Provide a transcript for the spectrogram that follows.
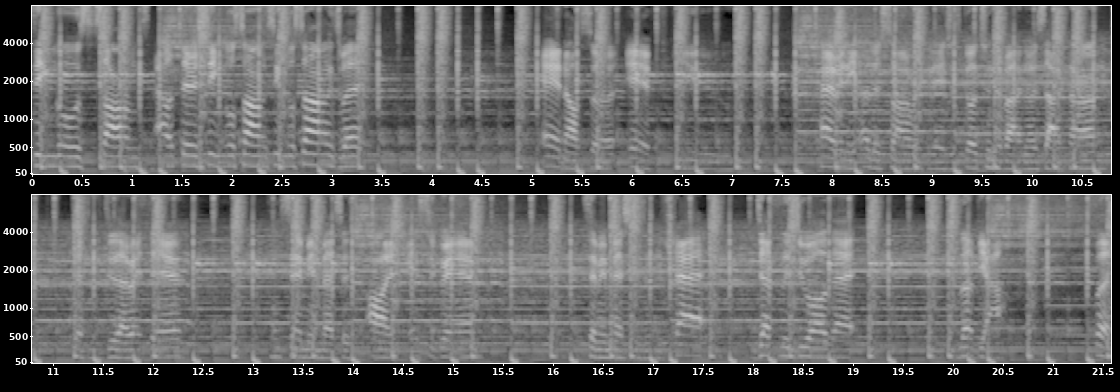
singles, songs out there, single songs, single songs, but. And also, if you have any other song recommendations, go to nirvananoise.com. Definitely do that right there. And send me a message on Instagram. Send me a message in the chat. Definitely do all that. Love y'all. But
